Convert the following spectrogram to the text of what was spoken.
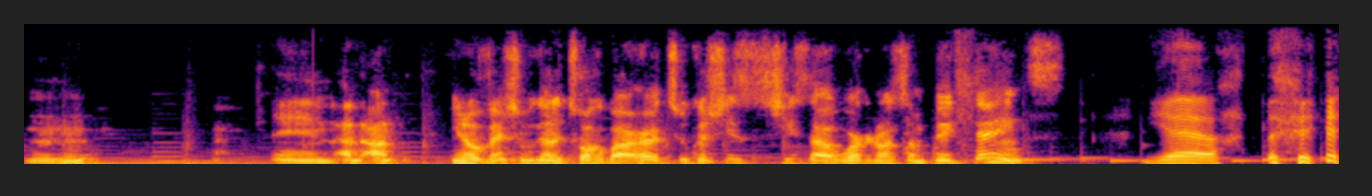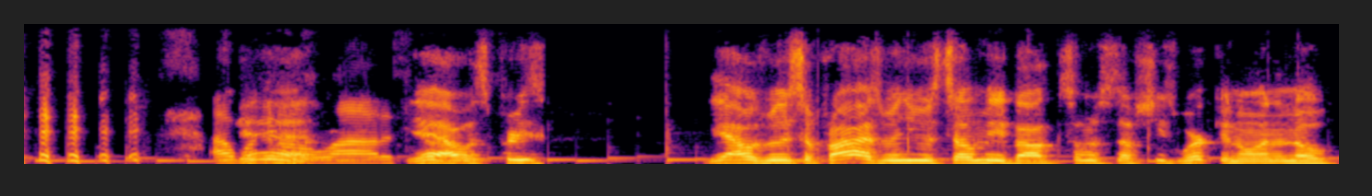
mm-hmm. And I, I'm, you know, eventually we're going to talk about her too, because she's she's uh, working on some big things. Yeah. I'm working yeah. on a lot of stuff. Yeah, I was pretty. Yeah, I was really surprised when you was telling me about some of the stuff she's working on. I know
